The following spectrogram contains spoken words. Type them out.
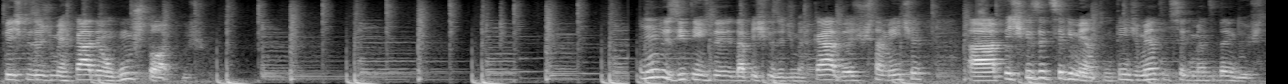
pesquisas de mercado em alguns tópicos. Um dos itens de, da pesquisa de mercado é justamente a pesquisa de segmento, entendimento do segmento da indústria.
